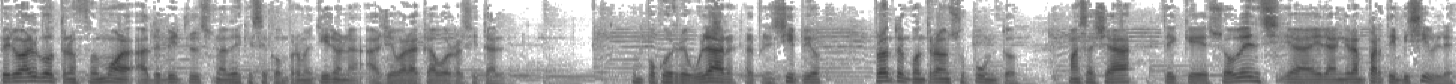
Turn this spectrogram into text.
pero algo transformó a The Beatles una vez que se comprometieron a, llevar a cabo el recital. Un poco irregular al principio, pronto encontraron su punto, más allá de que su audiencia era en gran parte invisible.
